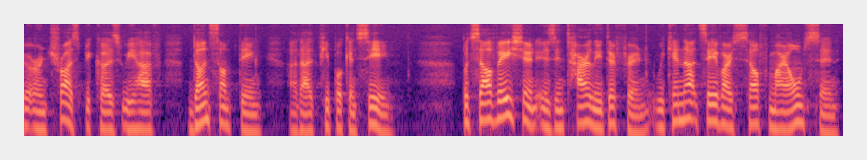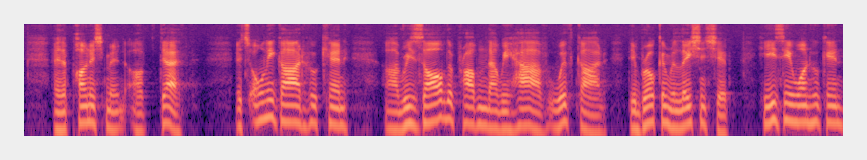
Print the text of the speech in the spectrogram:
to earn trust because we have done something uh, that people can see. But salvation is entirely different. We cannot save ourselves from our own sin and the punishment of death. It's only God who can uh, resolve the problem that we have with God, the broken relationship. He's the one who can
